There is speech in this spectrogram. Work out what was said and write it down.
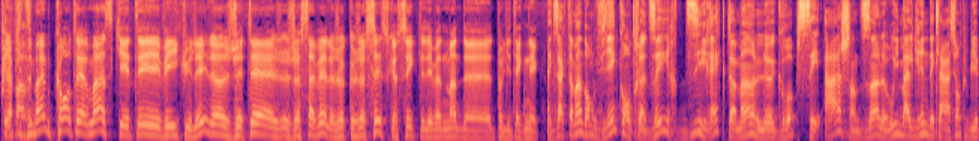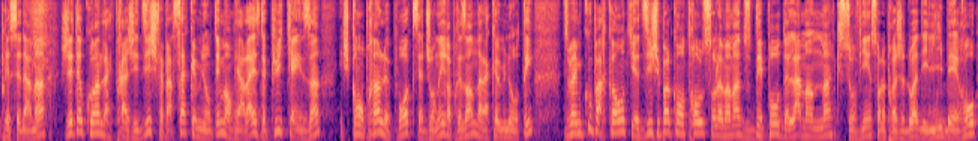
Pris Et la dit même, contrairement à ce qui a été véhiculé, là, j'étais, je, je savais là, je- que je sais ce que c'est que l'événement de, de Polytechnique. Exactement, donc vient contredire directement le groupe CH en disant le oui, malgré une déclaration publiée précédemment, j'étais au courant de la tragédie, je fais partie de la communauté montréalaise depuis 15 ans et je comprends le poids que cette journée représente dans la communauté. Du même coup, par contre, il a dit j'ai pas le contrôle sur le moment du dépôt de l'amendement qui survient sur le projet de loi des libéraux.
